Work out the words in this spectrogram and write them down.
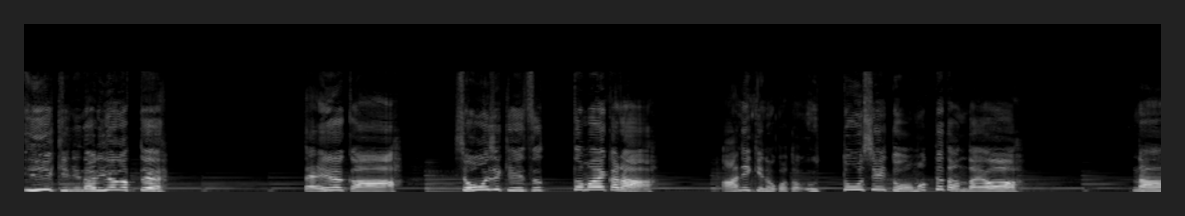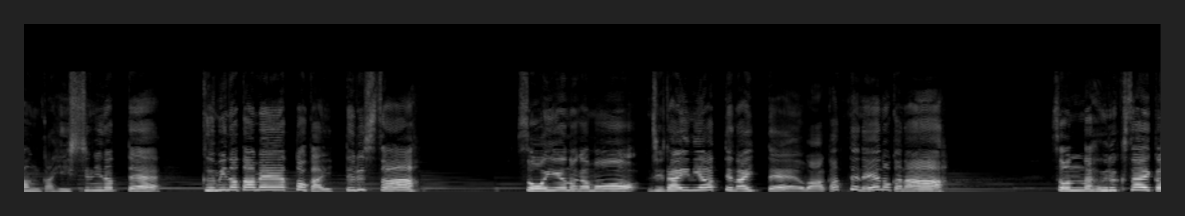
いい気になりやがって。っていうか、正直ずっと前から、兄貴のこと鬱陶しいと思ってたんだよ。なんか必死になって、組のためとか言ってるしさ。そういうのがもう時代に合ってないって分かってねえのかな。そんな古臭い考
